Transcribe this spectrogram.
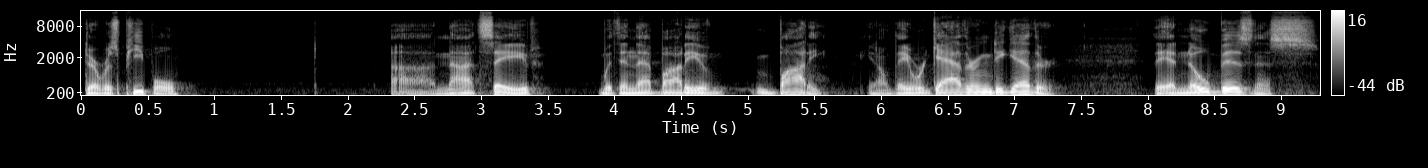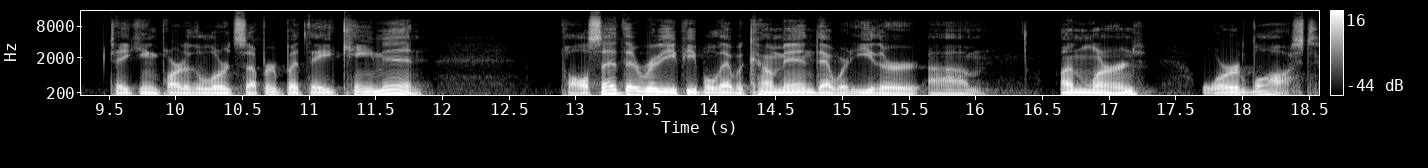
There was people uh, not saved within that body of body. You know, they were gathering together. They had no business taking part of the Lord's Supper, but they came in. Paul said there would be people that would come in that were either um, unlearned or lost.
